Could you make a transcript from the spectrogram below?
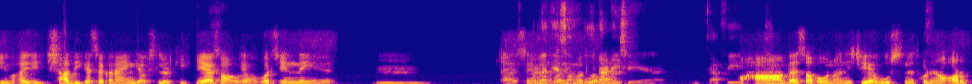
कि भाई शादी कैसे कराएँगे अब इस लड़की की ऐसा हो गया वर्जिन नहीं है। Hmm. ऐसे में भाई मतलब होना नहीं चाहिए काफ़ी हाँ वैसा होना नहीं चाहिए। अब उसने थोड़ी ना और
